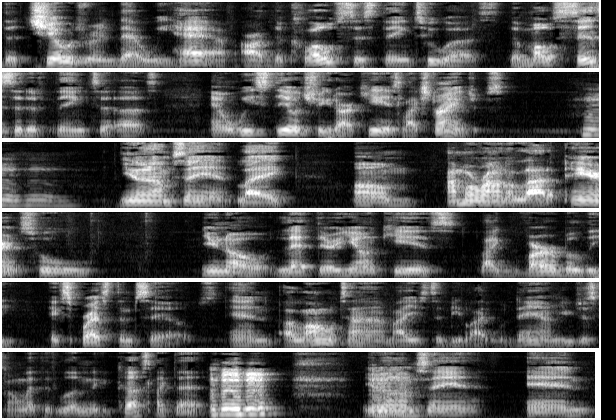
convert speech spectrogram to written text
the children that we have are the closest thing to us, the most sensitive thing to us, and we still treat our kids like strangers. You know what I'm saying? Like, um, I'm around a lot of parents who, you know, let their young kids like verbally express themselves. And a long time, I used to be like, well, damn, you just gonna let this little nigga cuss like that? You know what I'm saying? And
